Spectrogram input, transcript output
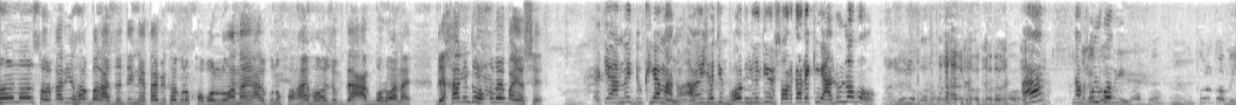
ধৰণৰ চৰকাৰী হওক বা ৰাজনৈতিক নেতাৰ বিষয়ে কোনো খবৰ লোৱা নাই আৰু কোনো সহায় সহযোগিতা আগবঢ়োৱা নাই। দেখা কিন্তু সকলোৱে পাই আছে। এতিয়া আমি দুখীয়া মানুহ আমি যদি ভোট নিদিওঁ চৰকাৰে কি আলু ল'ব? হা? না ফুলকবি? ফুলকবি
